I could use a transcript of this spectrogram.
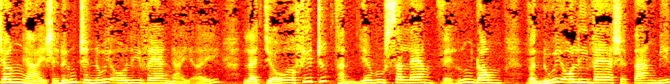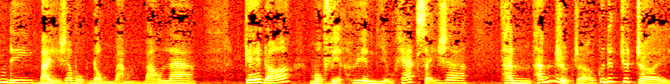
Chân Ngài sẽ đứng trên núi Olive ngày ấy là chỗ ở phía trước thành Jerusalem về hướng đông và núi Olive sẽ tan biến đi bày ra một đồng bằng bao la. Kế đó, một việc huyền diệu khác xảy ra. Thành thánh rực rỡ của Đức Chúa Trời,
